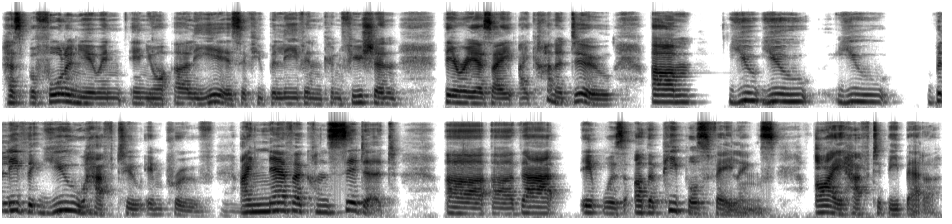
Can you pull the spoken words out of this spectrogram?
has befallen you in, in your early years, if you believe in Confucian theory, as I, I kind of do, um, you, you, you believe that you have to improve. Mm. I never considered uh, uh, that it was other people's failings. I have to be better.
